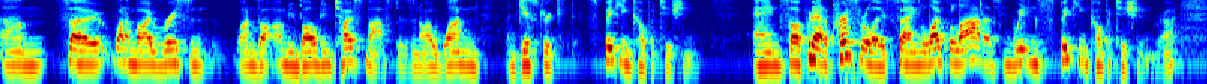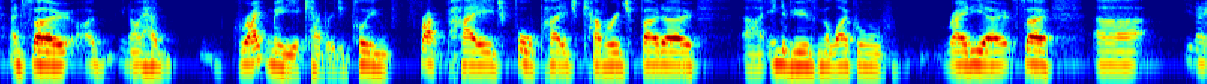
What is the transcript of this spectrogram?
Um, so one of my recent ones, I'm involved in Toastmasters and I won district speaking competition. And so I put out a press release saying local artist wins speaking competition, right? And so I, you know, I had great media coverage, including front page, full page coverage, photo, uh, interviews in the local radio. So, uh, you know,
